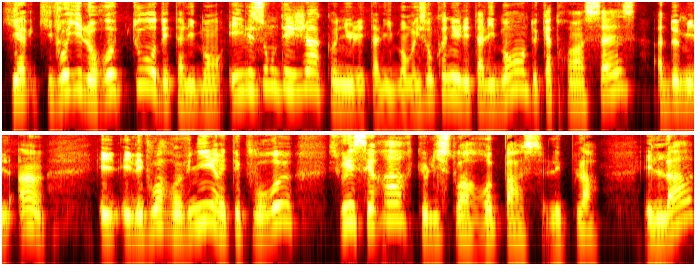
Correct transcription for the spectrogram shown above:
qui voyaient le retour des talibans. Et ils ont déjà connu les talibans. Ils ont connu les talibans de 96 à 2001. Et, et les voir revenir était pour eux, si vous voulez, c'est rare que l'histoire repasse les plats. Et là,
